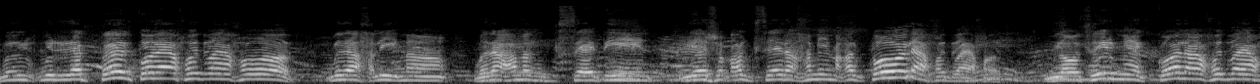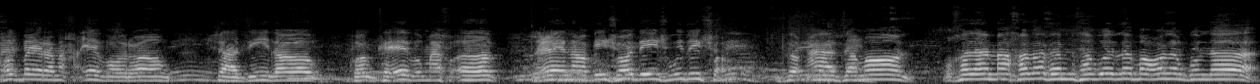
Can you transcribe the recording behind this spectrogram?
والربات كل أحد وأحد. ولا حليمة ولا عمل كسادين ويشبع كسارة حميم على كل أحد واحد. ويصير من كل أحد واحد بيرمح إبرام سعدينا كل كيف ومخاف عينا بيشوديش وديش فقع زمان وخلا ما حدث مثل لما علم كنا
